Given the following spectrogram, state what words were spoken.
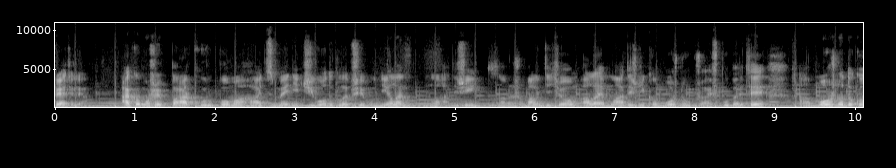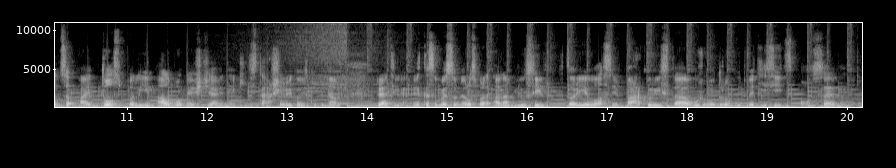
Priatelia, ako môže parkour pomáhať zmeniť život k lepšiemu nielen mládeži, to znamená, že malým deťom, ale aj mládežníkom, možno už aj v puberte a možno dokonca aj dospelým alebo ešte aj nejakým starším vekovým skupinám. Priatelia, dneska sa bude so mnou rozprávať Adam Jusif, ktorý je vlastne parkourista už od roku 2008 9,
